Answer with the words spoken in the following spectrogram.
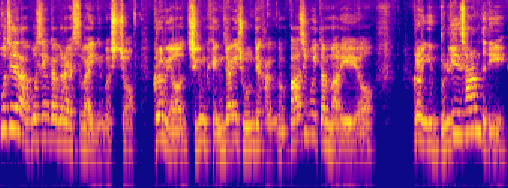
호재라고 생각을 할 수가 있는 것이죠. 그러면 지금 굉장히 좋은데 가격은 빠지고 있단 말이에요. 그럼 이 물린 사람들이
